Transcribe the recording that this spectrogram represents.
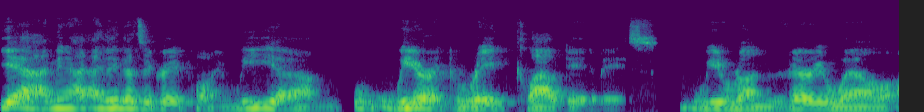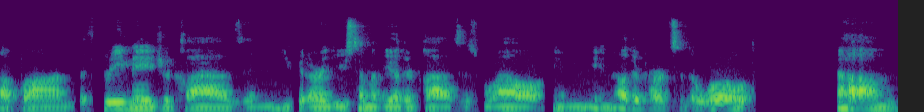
Yeah, I mean, I, think that's a great point. We um, we are a great cloud database. We run very well up on the three major clouds, and you could argue some of the other clouds as well in in other parts of the world. Um,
